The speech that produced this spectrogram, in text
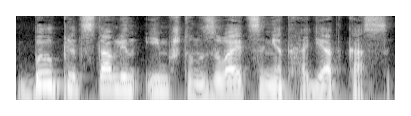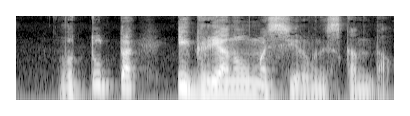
был представлен им, что называется, не отходя от кассы. Вот тут-то и грянул массированный скандал.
